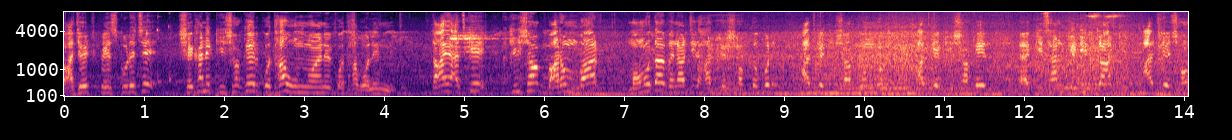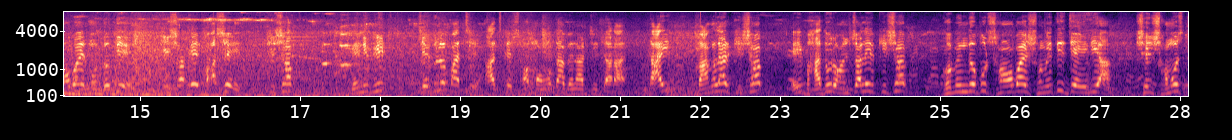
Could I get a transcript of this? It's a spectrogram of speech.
বাজেট পেশ করেছে, সেখানে কৃষকের কোথাও উন্নয়নের কথা বলেননি। তাই আজকে কৃষক বারংবার মমতা ব্যানার্জির হাতকে শক্ত করে, আজকে কৃষক বন্ধু, আজকে কৃষকের কিষাণ ক্রেডিট কার্ড, আজকে সমবায়ের মধ্য দিয়ে কৃষকের পাশে কৃষক বেনিফিট যেগুলো পাচ্ছে, আজকে সব মমতা ব্যানার্জির দ্বারা। তাই বাংলার কৃষক, এই ভাদুর অঞ্চলের কৃষক, গোবিন্দপুর সমবায় সমিতির যে এরিয়া, সেই সমস্ত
